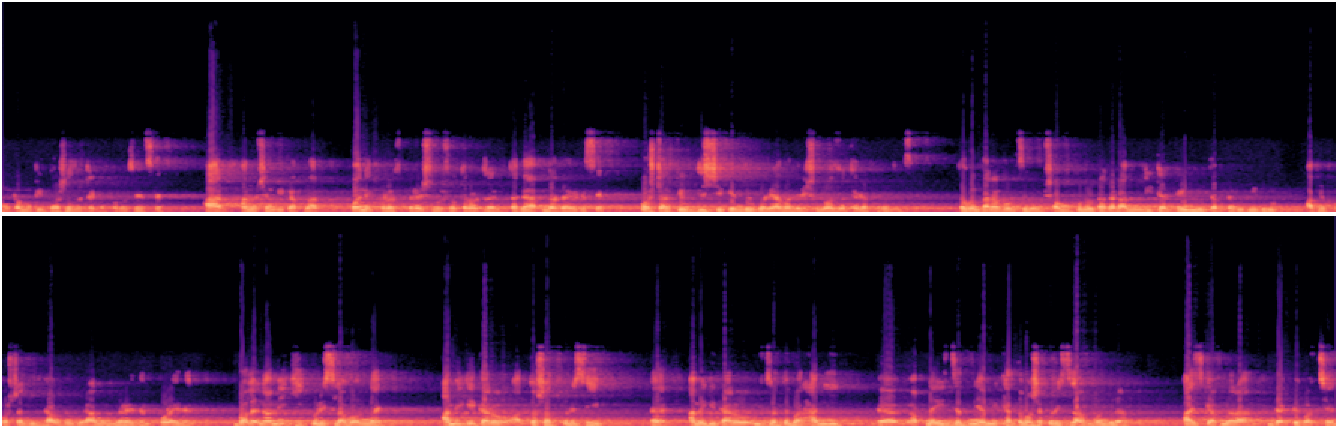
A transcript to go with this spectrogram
মোটামুটি দশ হাজার টাকা খরচ হয়েছে। আর আনুষঙ্গিক আপনার অনেক খরচ, প্রায় ষোলো সতেরো হাজার টাকা আপনার দেখা গেছে পোস্টারকে উদ্দেশ্যে কেন্দ্র করে আমাদের ষোলো হাজার টাকা খরচ হয়েছে। তখন তারা বলছিল, সম্পূর্ণ টাকাটা আমি রিটার্ন এই মুহূর্তে আপনাকে দিয়ে দেবো। আপনি পোস্টারগুলো দাউ দাউ করে আগুন ধরাই দেন পোড়াই দেন। বলেন, আমি কি করেছিলাম অন্যায়? আমি কি কারও আত্মসাৎ করেছি? হ্যাঁ? আমি কি কারও ইজ্জতে বা হানি আপনার ইজ্জত নিয়ে আমি খেলতামাশা করেছিলাম, বন্ধুরা? আজকে আপনারা দেখতে পাচ্ছেন,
